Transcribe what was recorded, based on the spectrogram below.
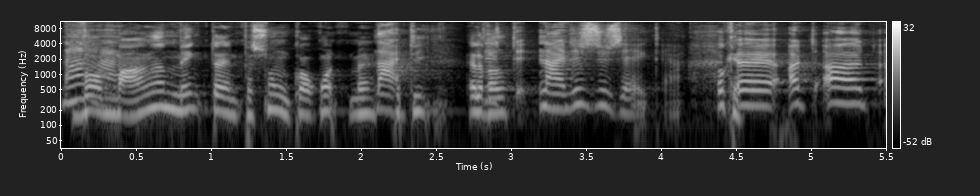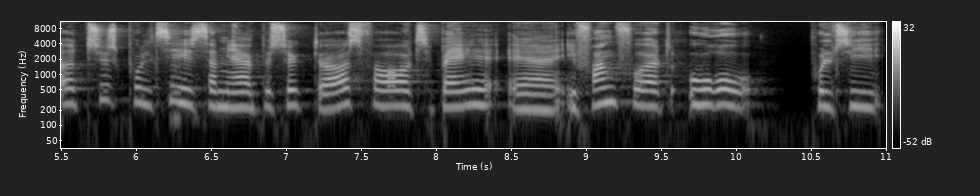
hvor nej. mange mængder en person går rundt med. Nej, fordi, eller hvad? Det, nej, det synes jeg ikke, det er. Okay. Øh, og, og, og tysk politi, som jeg besøgte også for år tilbage øh, i Frankfurt, Uro politi,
